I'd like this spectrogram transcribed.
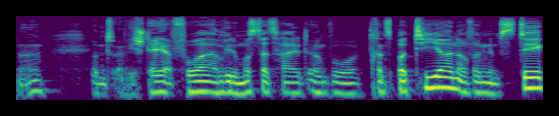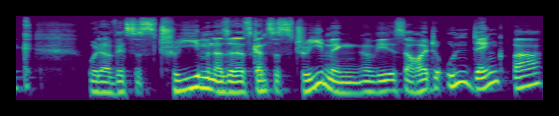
Ne? Und irgendwie stell dir vor, irgendwie du musst das halt irgendwo transportieren auf irgendeinem Stick oder willst du streamen? Also das ganze Streaming irgendwie ist ja heute undenkbar,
